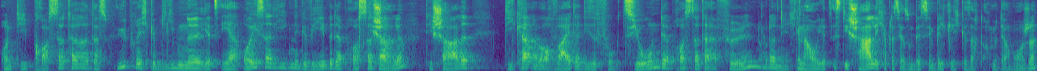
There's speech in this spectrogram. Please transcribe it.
Und die Prostata, das übrig gebliebene, jetzt eher äußer liegende Gewebe der Prostata, die Schale, die Schale die kann aber auch weiter diese Funktion der Prostata erfüllen oder nicht? Genau, jetzt ist die Schale, ich habe das ja so ein bisschen bildlich gesagt, auch mit der Orange,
